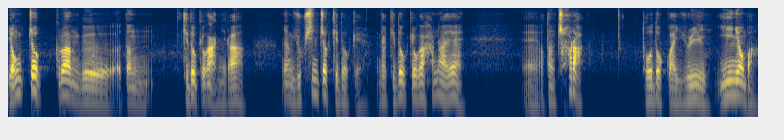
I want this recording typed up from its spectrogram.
영적 그러한 그 어떤 기독교가 아니라 그냥 육신적 기독교예요. 그러니까 기독교가 하나의 예, 어떤 철학, 도덕과 윤리, 이념화,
